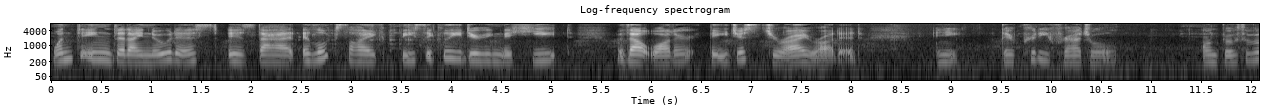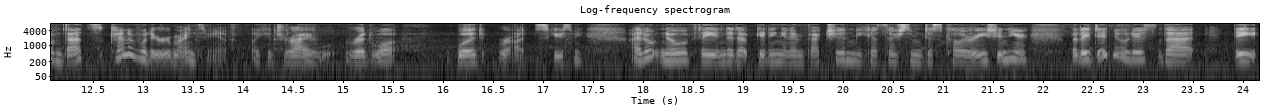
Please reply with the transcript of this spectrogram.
one thing that I noticed is that it looks like basically during the heat without water, they just dry rotted. And you, they're pretty fragile on both of them. That's kind of what it reminds me of, like a dry red wood rot, excuse me. I don't know if they ended up getting an infection because there's some discoloration here, but I did notice that they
